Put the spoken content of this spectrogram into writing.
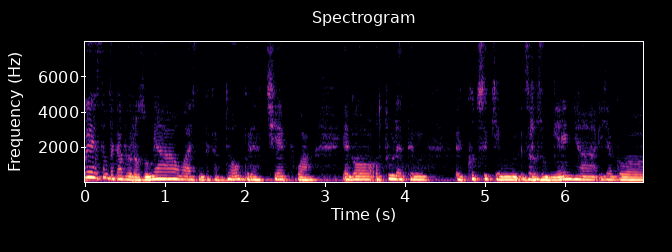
Bo ja jestem taka wyrozumiała, jestem taka dobra, ciepła. Ja go otulę tym y, kocykiem zrozumienia, ja go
